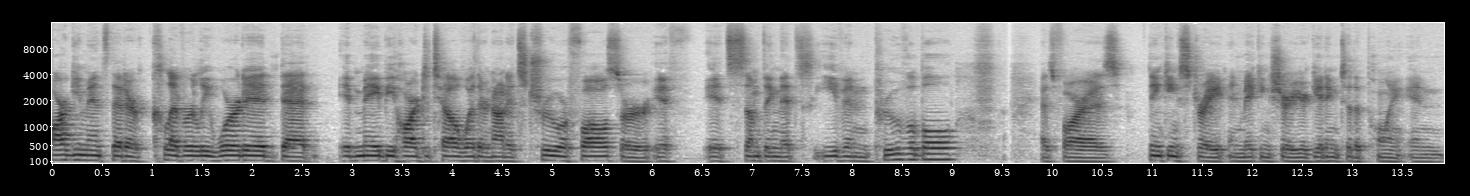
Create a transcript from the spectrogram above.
arguments that are cleverly worded that it may be hard to tell whether or not it's true or false or if it's something that's even provable as far as thinking straight and making sure you're getting to the point and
